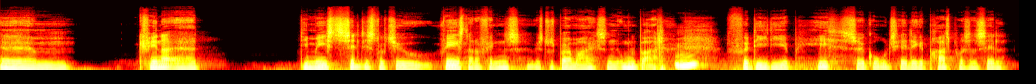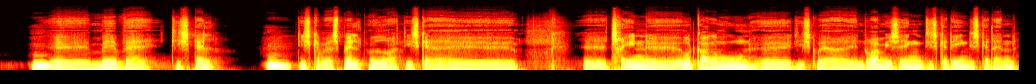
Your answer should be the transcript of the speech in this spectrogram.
Øhm, kvinder er de mest selvdestruktive væsener, der findes, hvis du spørger mig, sådan umiddelbart. Mm. Fordi de er pisse gode til at lægge et pres på sig selv mm. øh, med, hvad de skal. Mm. De skal være spæltmøder, de skal øh, øh, træne øh, otte gange om ugen, øh, de skal være en drøm i sengen, de skal det ene, de skal det andet.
